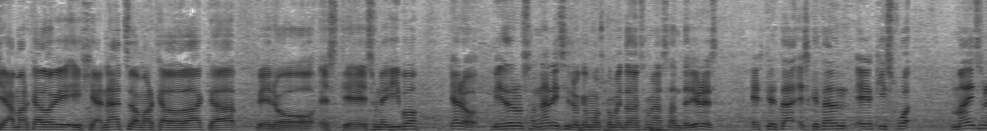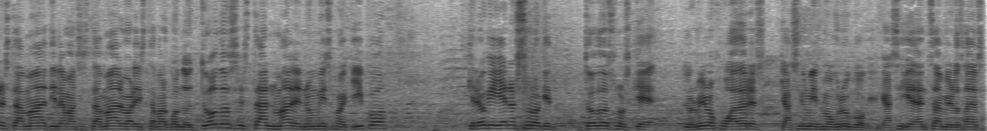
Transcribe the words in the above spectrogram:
que ha marcado Igianacho, ha marcado Daka, pero es que es un equipo, claro, viendo los análisis, lo que hemos comentado en semanas anteriores, es que, está, es que están X... Madison está mal, Tillemans está mal, Barry está mal, cuando todos están mal en un mismo equipo, creo que ya no es solo que todos los que los mismos jugadores, casi el mismo grupo, que casi quedan Champions dos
